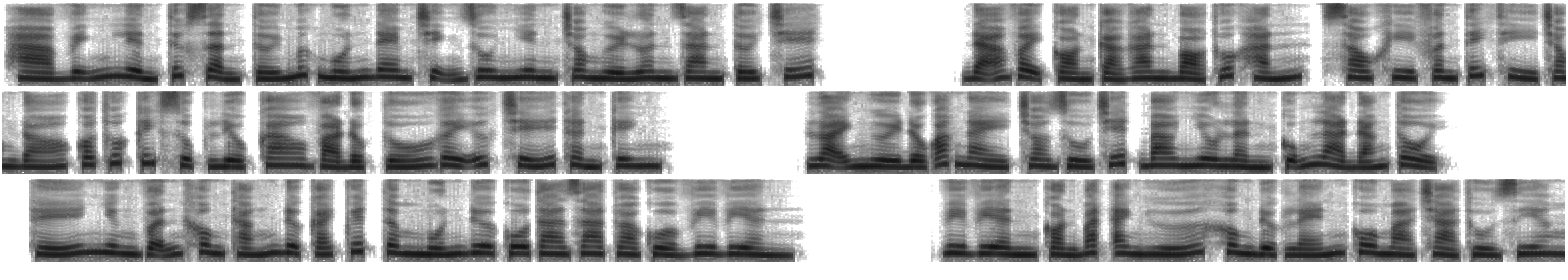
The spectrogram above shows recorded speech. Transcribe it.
Hà Vĩnh liền tức giận tới mức muốn đem Trịnh Du Nhiên cho người luân gian tới chết. Đã vậy còn cả gan bỏ thuốc hắn, sau khi phân tích thì trong đó có thuốc kích dục liều cao và độc tố gây ức chế thần kinh. Loại người độc ác này cho dù chết bao nhiêu lần cũng là đáng tội. Thế nhưng vẫn không thắng được cái quyết tâm muốn đưa cô ta ra tòa của Vivian. Vivian còn bắt anh hứa không được lén cô mà trả thù riêng.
